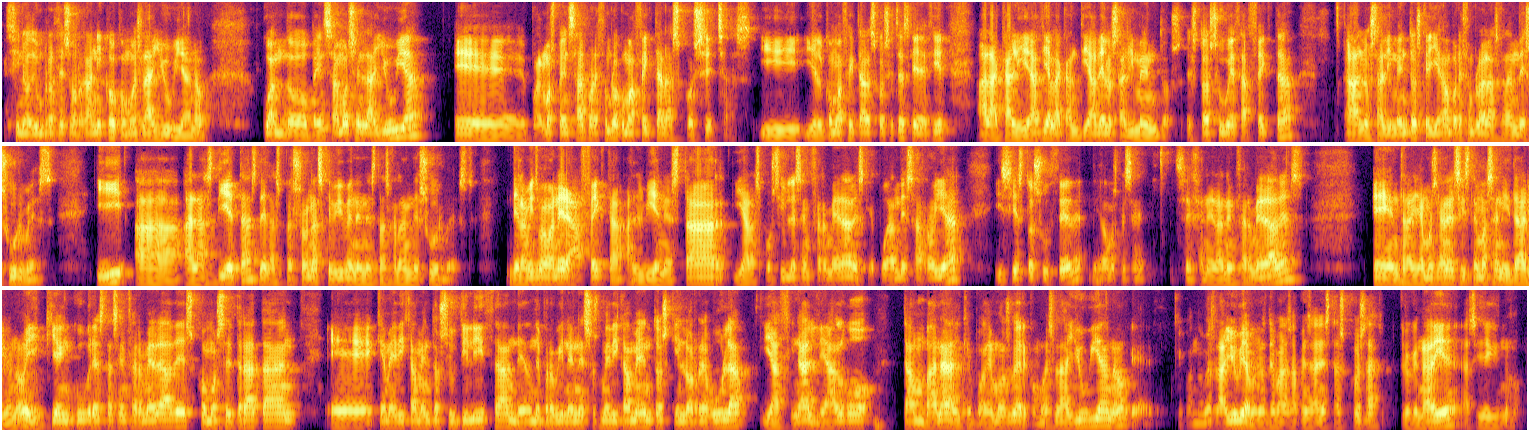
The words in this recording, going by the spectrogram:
sino de un proceso orgánico como es la lluvia. ¿no? Cuando pensamos en la lluvia, eh, podemos pensar, por ejemplo, cómo afecta a las cosechas. Y, y, el cómo afecta a las cosechas quiere decir a la calidad y a la cantidad de los alimentos. Esto a su vez afecta a los alimentos que llegan, por ejemplo, a las grandes urbes y a, las dietas de las personas que viven en estas grandes urbes. De la misma manera, afecta al bienestar y a las posibles enfermedades que puedan desarrollar y si esto sucede, digamos que se, generan enfermedades, eh, entraríamos ya en el sistema sanitario, ¿no? ¿Y quién cubre estas enfermedades? ¿Cómo se tratan? Eh, ¿Qué medicamentos se utilizan? ¿De dónde provienen esos medicamentos? ¿Quién los regula? Y al final de algo tan banal que podemos ver como es la lluvia, ¿no? Cuando ves la lluvia pues no te vas a pensar en estas cosas, creo que nadie, así que no,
